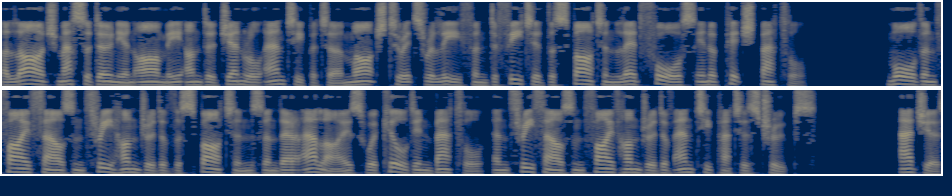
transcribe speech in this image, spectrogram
A large Macedonian army under General Antipater marched to its relief and defeated the Spartan-led force in a pitched battle. More than 5,300 of the Spartans and their allies were killed in battle, and 3,500 of Antipater's troops. Agis,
